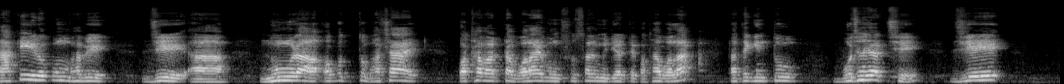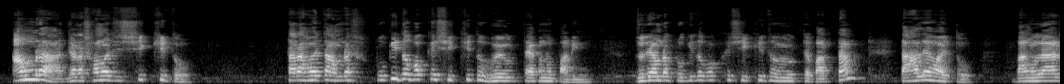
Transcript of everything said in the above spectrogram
তাকে এরকমভাবে যে নোংরা, অকথ্য ভাষায় কথাবার্তা বলা এবং সোশ্যাল মিডিয়াতে কথা বলা, তাতে কিন্তু বোঝা যাচ্ছে যে আমরা যারা সমাজে শিক্ষিত, তারা হয়তো আমরা প্রকৃতপক্ষে শিক্ষিত হয়ে উঠতে এখনও পারিনি। যদি আমরা প্রকৃতপক্ষে শিক্ষিত হয়ে উঠতে পারতাম, তাহলে হয়তো বাংলার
